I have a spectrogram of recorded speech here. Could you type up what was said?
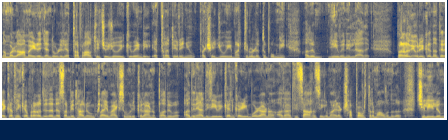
നമ്മൾ ആമയിഴഞ്ചൻ തൊഴിൽ എത്ര പ്രാർത്ഥിച്ചു ജോയിക്ക് വേണ്ടി എത്ര തിരിഞ്ഞു പക്ഷേ ജോയി മറ്റൊരിടത്ത് പൊങ്ങി. അതും ജീവനില്ലാതെ. പ്രകൃതി ഒരുക്കുന്ന തിരക്കഥയ്ക്ക് പ്രകൃതി തന്നെ സംവിധാനവും ക്ലൈമാക്സും ഒരുക്കലാണ് പതിവ്. അതിനെ അതിജീവിക്കാൻ കഴിയുമ്പോഴാണ് അത് അതിസാഹസികമായ രക്ഷാപ്രവർത്തനമാവുന്നത്. ചിലിയിലും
